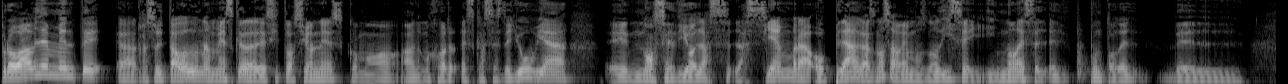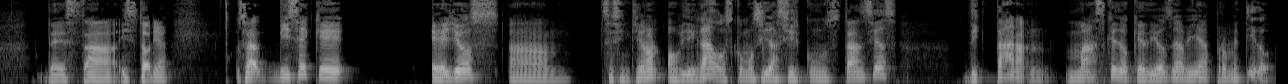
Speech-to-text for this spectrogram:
probablemente eh, resultado de una mezcla de situaciones como a lo mejor escasez de lluvia, eh, no se dio la, siembra o plagas, no sabemos, no dice, y no es el, punto del, de esta historia. O sea, dice que ellos se sintieron obligados, como si las circunstancias dictaran más que lo que Dios le había prometido.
